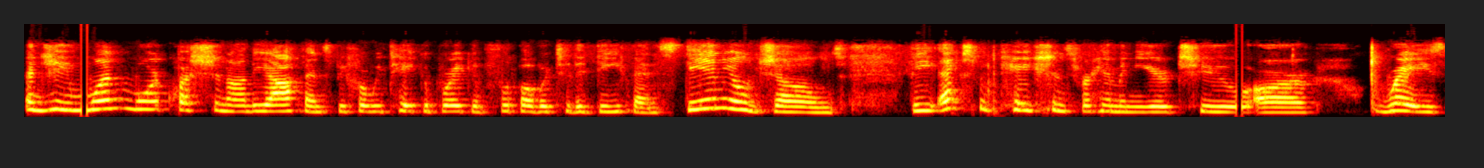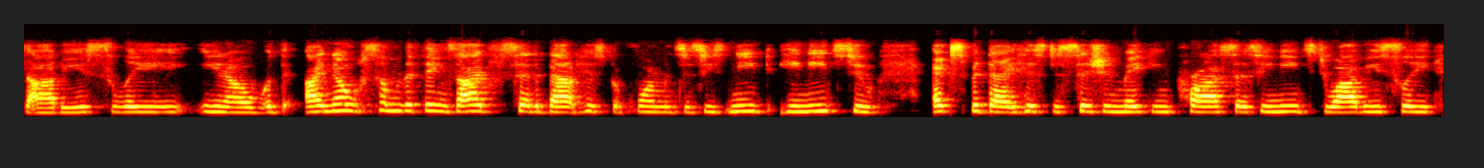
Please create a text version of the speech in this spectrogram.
And Gene, one more question on the offense before we take a break and flip over to the defense. Daniel Jones, the expectations for him in year two are raised obviously. You know i know some of the things i've said about his performances he's need he needs to expedite his decision making process. He needs to obviously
